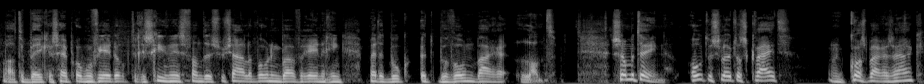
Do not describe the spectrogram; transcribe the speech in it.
Wouter Bekers, hij promoveerde op de geschiedenis van de sociale woningbouwvereniging... met het boek Het Bewoonbare Land. Zometeen, autosleutels kwijt, een kostbare zaak...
